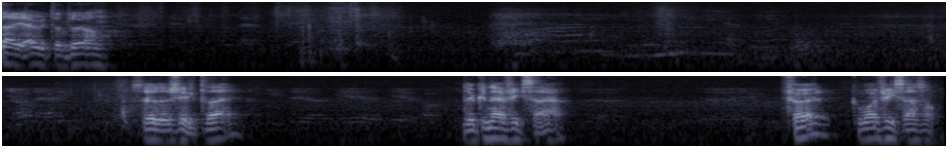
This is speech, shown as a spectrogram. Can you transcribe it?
Terje er ute en tur, han. Ser du det skiltet der? Det kunne jeg fiksa, jeg. Før kunne jeg fiksa sånn.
